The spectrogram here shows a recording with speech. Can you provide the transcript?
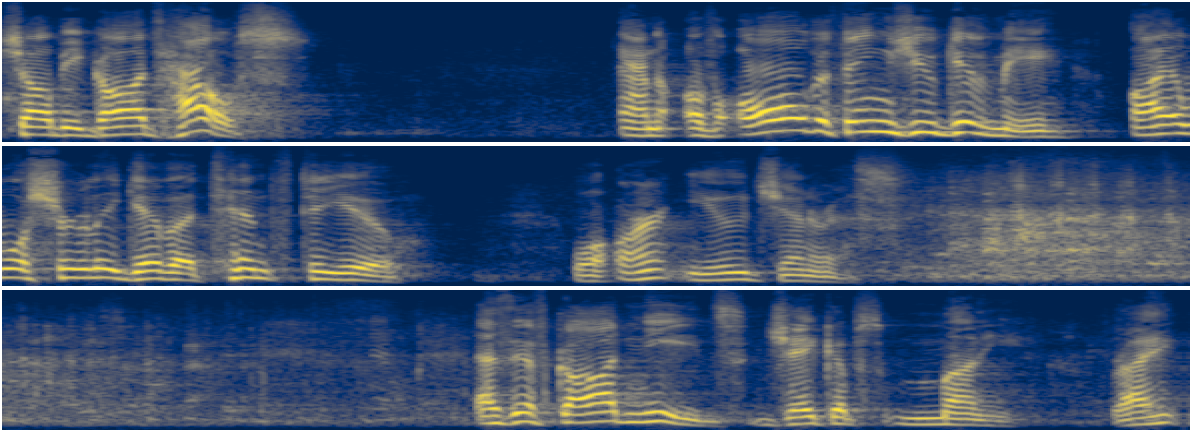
shall be God's house. And of all the things you give me, I will surely give a tenth to you. Well, aren't you generous? As if God needs Jacob's money right?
